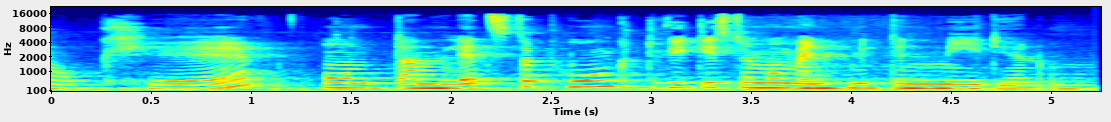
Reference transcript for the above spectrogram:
okay. Und dann letzter Punkt, wie gehst du im Moment mit den Medien um?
